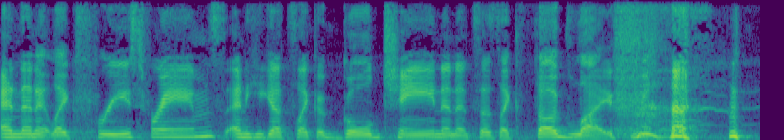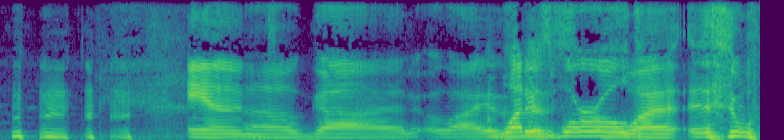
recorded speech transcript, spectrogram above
And then it, like, freeze frames, and he gets, like, a gold chain, and it says, like, thug life. and. Oh God! Why? Is What is this- world? What is world?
